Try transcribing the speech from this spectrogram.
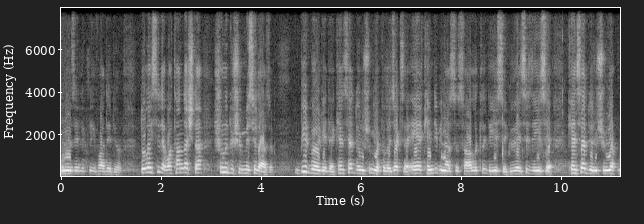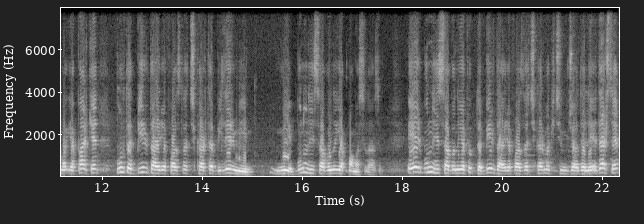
Bunu özellikle ifade ediyorum. Dolayısıyla vatandaş da şunu düşünmesi lazım. Bir bölgede kentsel dönüşüm yapılacaksa, eğer kendi binası sağlıklı değilse, güvensiz değilse, kentsel dönüşüm yapma, yaparken burada bir daire fazla çıkartabilir miyim mi? Bunun hesabını yapmaması lazım. Eğer bunun hesabını yapıp da bir daire fazla çıkarmak için mücadele ederse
